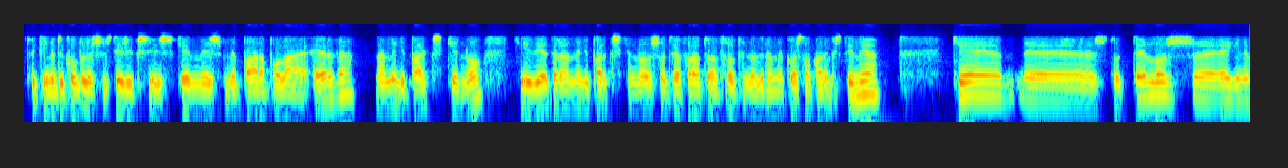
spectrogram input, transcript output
το κοινωτικό πλαίσιο στήριξης και εμείς με πάρα πολλά έργα, να μην υπάρξει κενό και ιδιαίτερα να μην υπάρξει κενό σε ό,τι αφορά το ανθρώπινο δυναμικό στα πανεπιστήμια και ε, στο τέλος ε, έγινε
